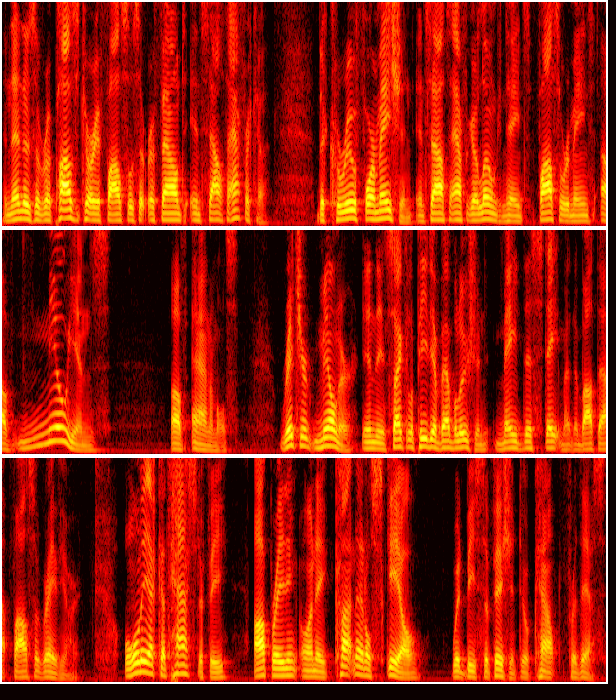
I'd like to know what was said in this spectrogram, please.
And then there's a repository of fossils that were found in South Africa. The Karoo Formation in South Africa alone contains fossil remains of millions of animals. Richard Milner in the Encyclopedia of Evolution made this statement about that fossil graveyard. Only a catastrophe operating on a continental scale would be sufficient to account for this.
